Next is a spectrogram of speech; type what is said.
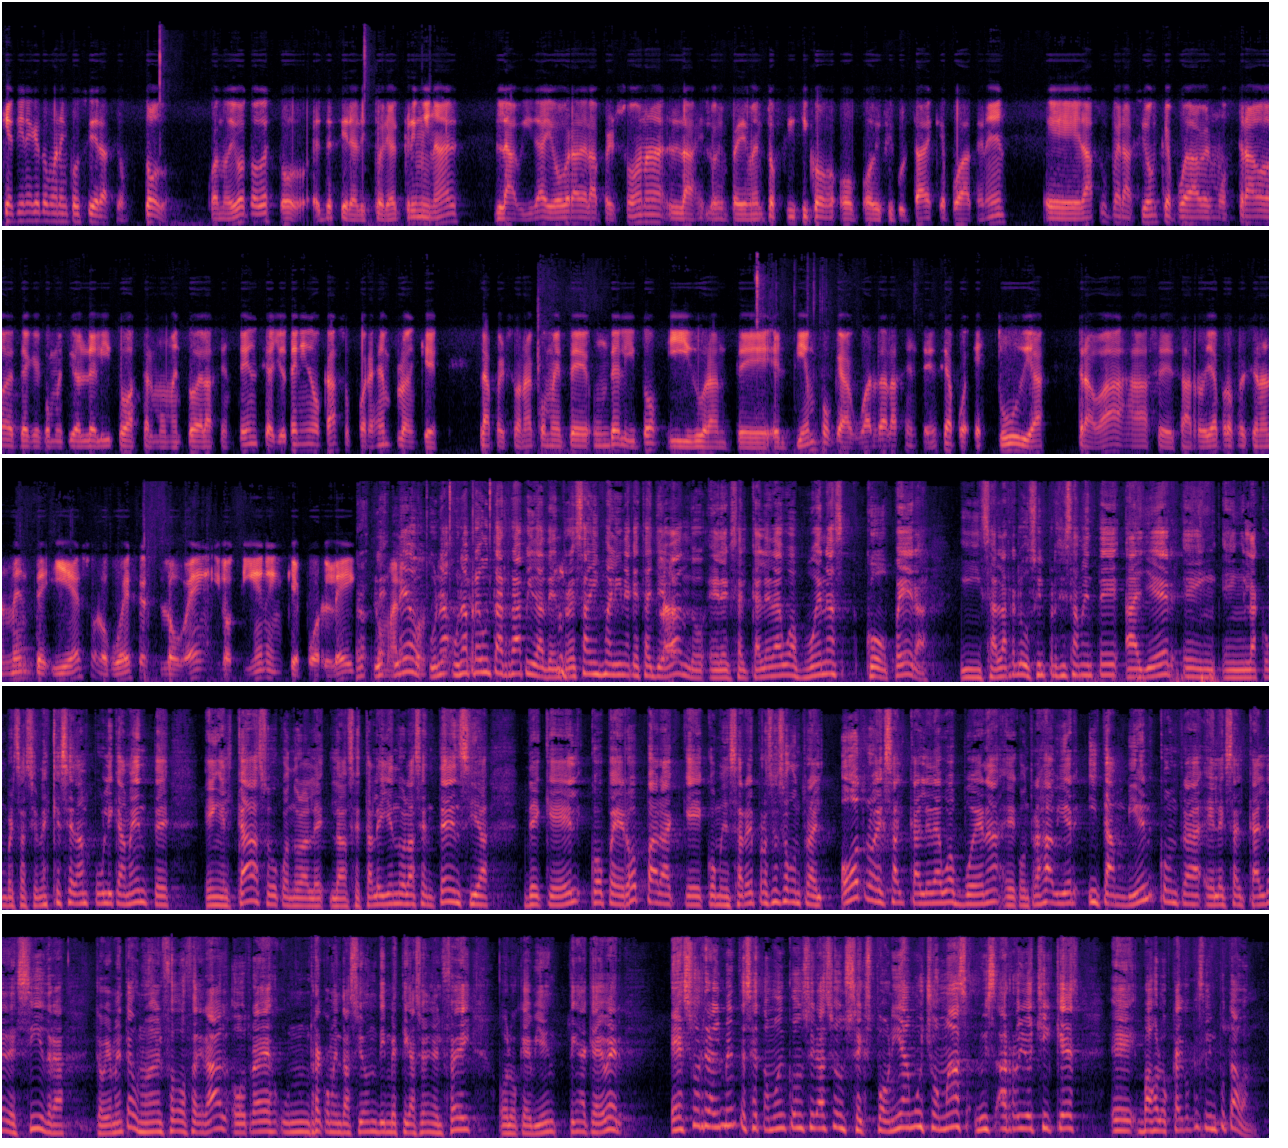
¿Qué tiene que tomar en consideración? Todo. Cuando digo todo es todo, es decir, el historial criminal, la vida y obra de la persona, los impedimentos físicos o, dificultades que pueda tener, eh, la superación que pueda haber mostrado desde que cometió el delito hasta el momento de la sentencia. Yo he tenido casos, por ejemplo, en que la persona comete un delito y durante el tiempo que aguarda la sentencia, pues estudia trabaja, se desarrolla profesionalmente y eso los jueces lo ven y lo tienen que por ley. Leo, una, una pregunta rápida dentro de esa misma línea que estás llevando. El exalcalde de Aguas Buenas coopera y sale a relucir precisamente ayer en, las conversaciones que se dan públicamente en el caso, cuando la, se está leyendo la sentencia, de que él cooperó para que comenzara el proceso contra el otro exalcalde de Aguas Buenas, eh, contra Javier, y también contra el exalcalde de Sidra, que obviamente uno es el Fuego Federal, otra es una recomendación de investigación en el FEI, o lo que bien tenga que ver. ¿Eso realmente se tomó en consideración? ¿Se exponía mucho más Luis Arroyo Chiques eh, bajo los cargos que se le imputaban?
